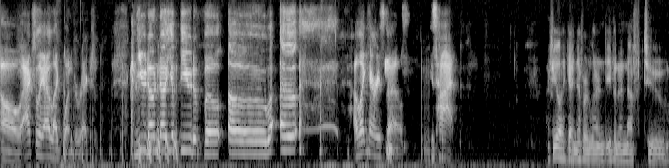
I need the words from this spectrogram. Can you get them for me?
Oh, actually, I like One Direction. you don't know you're beautiful. Oh, oh. I like Harry Styles. He's hot. I feel like I never learned even enough to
